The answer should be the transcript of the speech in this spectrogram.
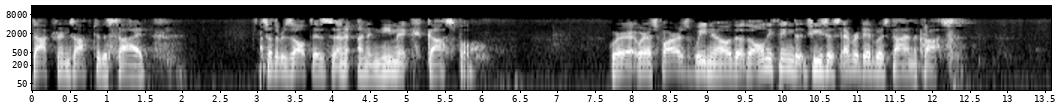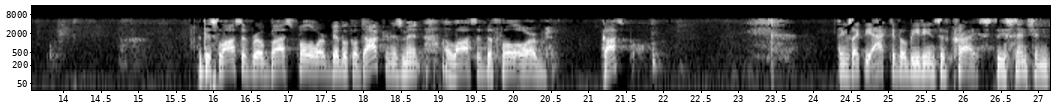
doctrines off to the side. So the result is an, an anemic gospel. Where, where as far as we know, the, the only thing that Jesus ever did was die on the cross. But this loss of robust, full orbed biblical doctrine has meant a loss of the full orbed gospel. Things like the active obedience of Christ, the ascension,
